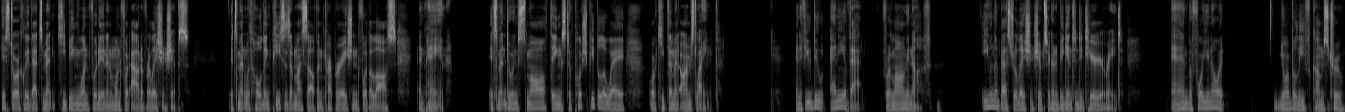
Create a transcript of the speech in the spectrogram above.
historically, that's meant keeping one foot in and one foot out of relationships. It's meant withholding pieces of myself in preparation for the loss and pain. It's meant doing small things to push people away or keep them at arm's length. And if you do any of that for long enough, even the best relationships are going to begin to deteriorate. And before you know it, your belief comes true.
